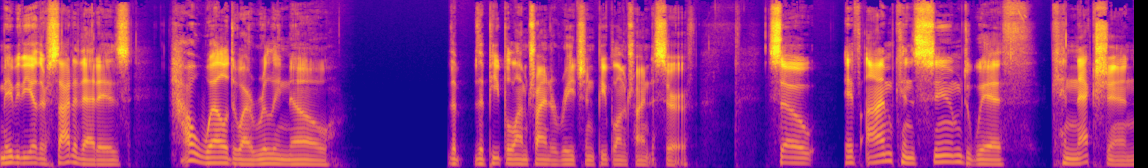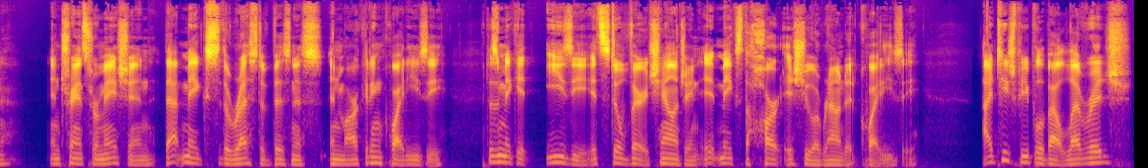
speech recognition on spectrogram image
maybe the other side of that is how well do I really know the, the people I'm trying to reach and people I'm trying to serve? So if I'm consumed with connection and transformation, that makes the rest of business and marketing quite easy. It doesn't make it easy, it's still very challenging. It makes the heart issue around it quite easy. I teach people about leverage,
